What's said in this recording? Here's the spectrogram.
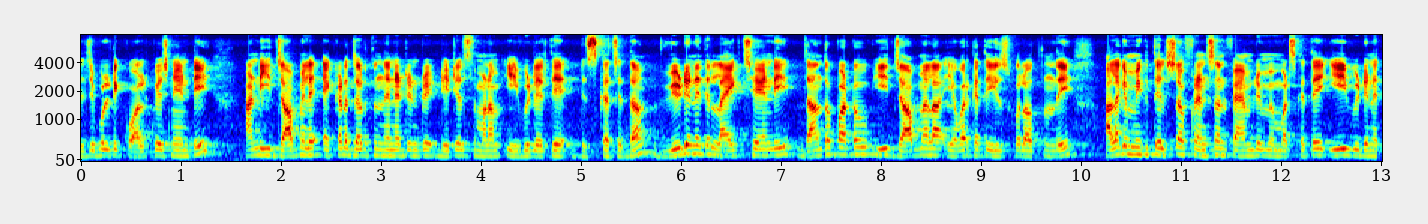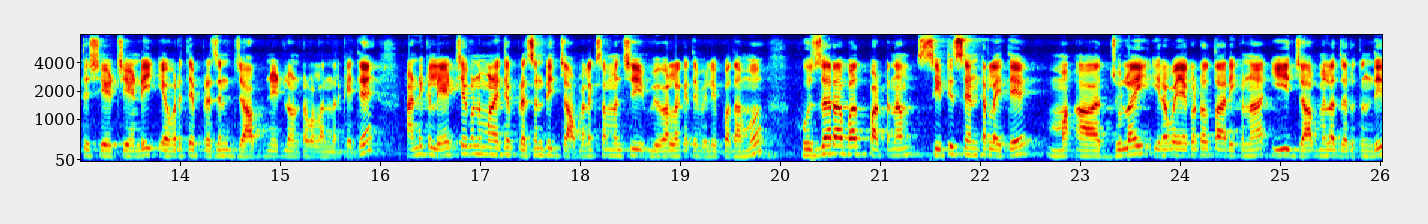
ఎలిజిబిలిటీ క్వాలిఫికేషన్ ఏంటి? అండ్ ఈ జాబ్ మేళ ఎక్కడ జరుగుతుంది అనేటువంటి డీటెయిల్స్ మనం ఈ వీడియో అయితే డిస్కస్ చేద్దాం. వీడియోని అయితే లైక్ చేయండి. దాంతోపాటు ఈ జాబ్ మేళ ఎవరికైతే యూస్ఫుల్ అవుతుంది అలాగే మీకు తెలిసిన ఫ్రెండ్స్ అండ్ ఫ్యామిలీ మెంబర్స్కి అయితే ఈ వీడియోని అయితే షేర్ చేయండి. ఎవరైతే ప్రజెంట్ జాబ్ నీడ్లో ఉంటారో వాళ్ళందరికైతే. అండ్ ఇక లేట్ చేయకుండా మనమైతే ప్రజెంట్ ఈ జాబ్ మేళకి సంబంధించి వివరాలకైతే వెళ్ళిపోదాము. హుజారాబాద్ పట్టణం సిటీ సెంటర్లో అయితే జూలై ఇరవై ఒకటో తారీఖున ఈ జాబ్ మేళ జరుగుతుంది.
